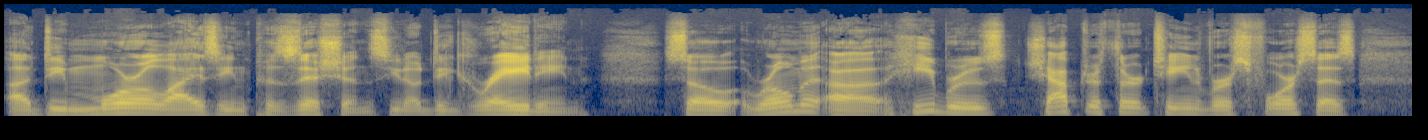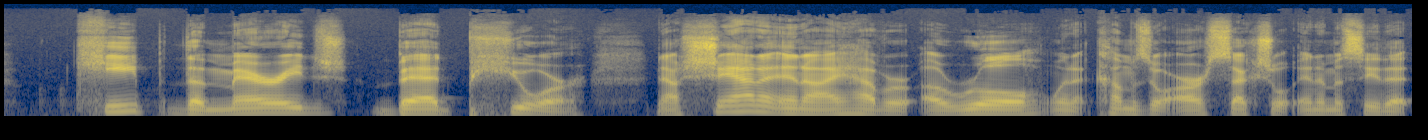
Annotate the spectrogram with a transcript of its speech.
uh, demoralizing positions, you know, degrading. So Roman uh, Hebrews chapter 13 verse 4 says, "Keep the marriage bed pure." Now Shanna and I have a, a rule when it comes to our sexual intimacy that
